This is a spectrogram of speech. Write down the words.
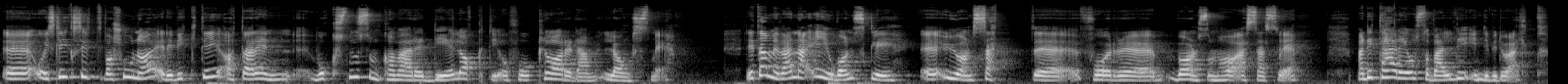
Eh, Og I slike situasjoner er det viktig at det er en voksen som kan være delaktig og forklare dem langs med. Dette med venner er jo vanskelig uansett eh, for eh, barn som har SSV. Men dette her er også veldig individuelt.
